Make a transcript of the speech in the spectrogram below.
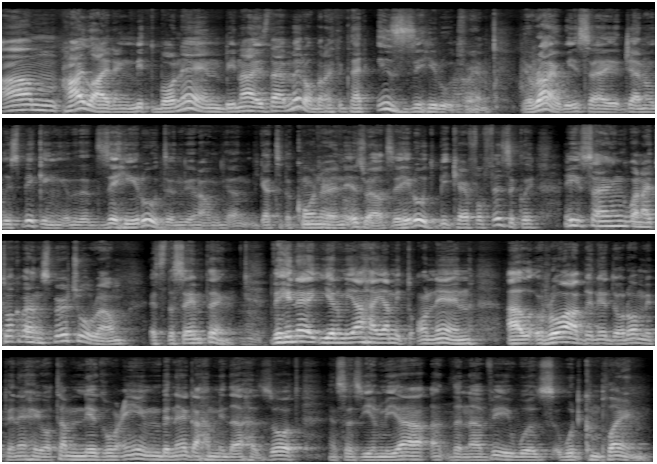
I'm highlighting mitbonen bina is that middle, but I think that is zihirut for him. You're right. We say, generally speaking, that zehirut, and you know, get to the corner in Israel, zehirut, be careful physically. He's saying, when I talk about in the spiritual realm, it's the same thing. Mm-hmm al roa benedoro mipenehe otam negu'im benega hazot. And says Yirmiyah, uh, the Navi, was, would complain.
